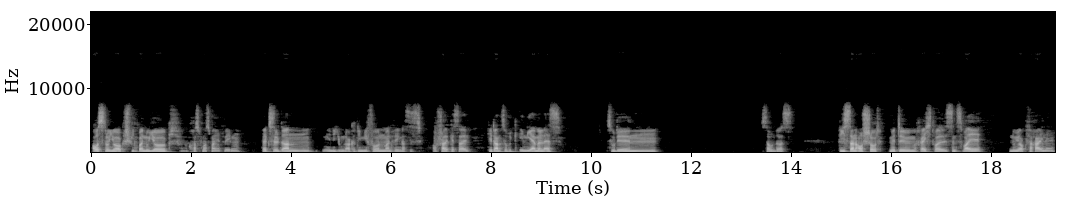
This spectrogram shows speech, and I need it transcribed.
aus New York spielt bei New York Cosmos meinetwegen, wechselt dann in die Jugendakademie von meinetwegen, das ist auf Schalke sein, geht dann zurück in die MLS zu den Sounders. Wie es dann ausschaut mit dem Recht, weil es sind zwei New York Vereine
